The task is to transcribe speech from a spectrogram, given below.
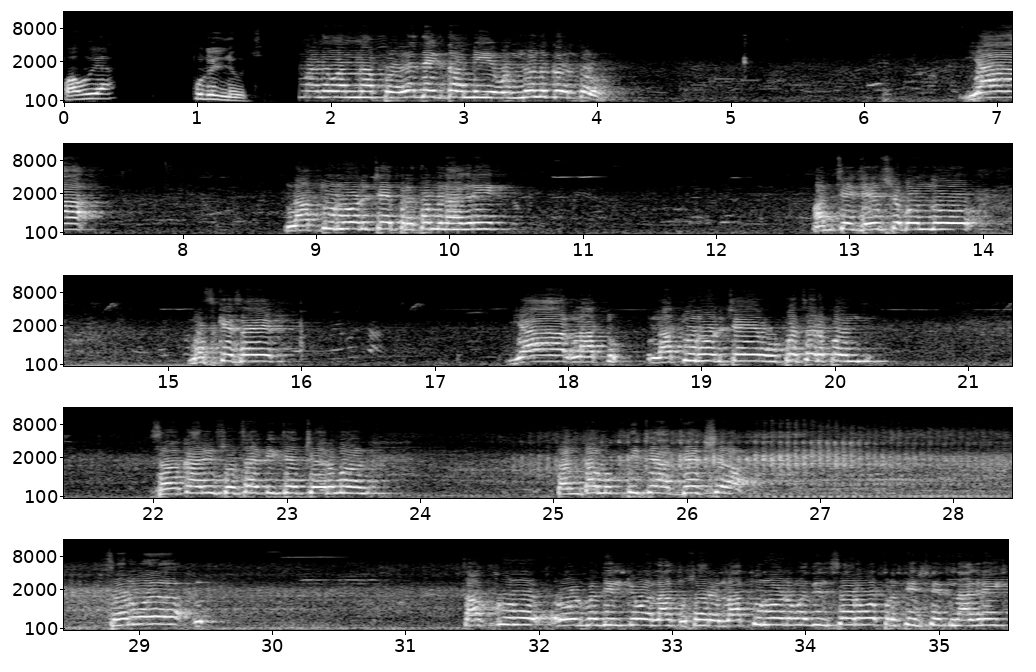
पाहूया पुढील न्यूज. मानवांना परत एकदा मी वंदन करतो. या लातूर रोडचे प्रथम नागरिक आमचे ज्येष्ठ बंधू मस्के साहेब या लातू लातूर रोडचे उपसरपंच सहकारी सोसायटीचे चेअरमन तंटामुक्तीचे अध्यक्ष सर्व चाकूर रोडमधील किंवा लातूर सॉरी लातूर रोडमधील सर्व प्रतिष्ठित नागरिक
